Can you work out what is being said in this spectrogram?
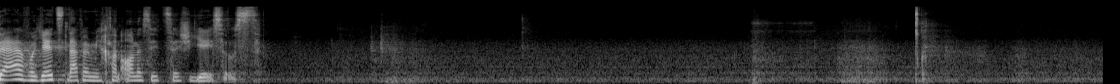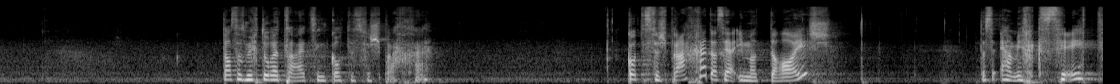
der, der jetzt neben mich kann sitzen ist Jesus. Das, was mich durchtreibt, sind Gottes Versprechen. Gottes Versprechen, dass er immer da ist, dass er mich sieht,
